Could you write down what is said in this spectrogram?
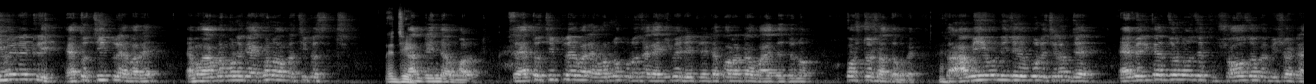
ইমিডিয়েটলি এত চিপ লেবারে এবং আমরা মনে করি এখনও আমরা cheapest country in the world তো এত চিপ লেবারে অন্য কোনো জায়গায় ইমিডিয়েটলি এটা করাটাও ভাইদের জন্য কষ্টসাধ্য হবে। তো আমিও নিজেও বলেছিলাম যে আমেরিকার জন্য যে খুব সহজ হবে বিষয়টা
